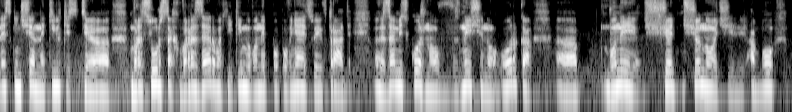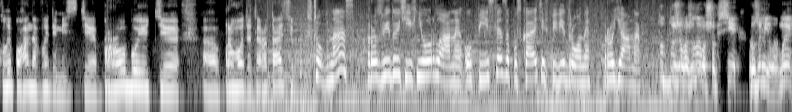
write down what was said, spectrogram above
нескінченна кількість е, в ресурсах, в резервах, якими вони поповняють свої втрати. Е, Замість кожного знищеного орка. Вони що, щоночі або коли погана видимість, е, пробують е, е, проводити ротацію. Що в нас розвідують їхні орлани, опісля запускають FPV-дрони роями. тут дуже важливо, щоб всі розуміли, ми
